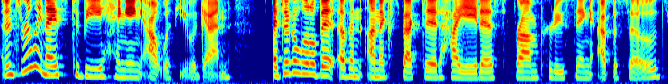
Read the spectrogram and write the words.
and it's really nice to be hanging out with you again. I took a little bit of an unexpected hiatus from producing episodes,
